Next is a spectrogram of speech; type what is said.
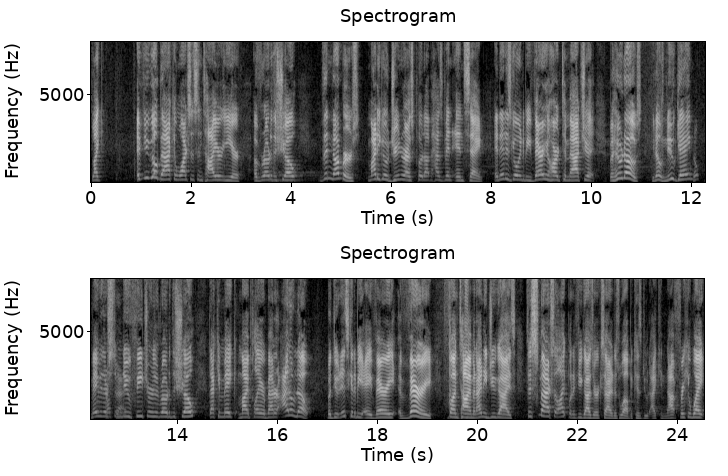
Like, if you go back and watch this entire year of Road to the Show, the numbers Mighty Goat Jr. has put up has been insane. And it is going to be very hard to match it. But who knows? You know, new game. Nope. Maybe there's some new features in Road to the Show that can make my player better. I don't know. But, dude, it's going to be a very, very fun time, and I need you guys to smash the like button if you guys are excited as well, because, dude, I cannot freaking wait.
